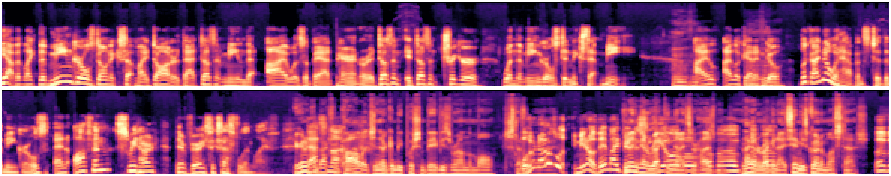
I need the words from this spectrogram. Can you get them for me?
Yeah, but like the mean girls don't accept my daughter, that doesn't mean that I was a bad parent or it doesn't it doesn't trigger when the mean girls didn't accept me. Mm-hmm. I I look at it and go, "Look, I know what happens to the mean girls and often, sweetheart, they're very successful in life." You're going to come back not- from college and they're going to be pushing babies around the mall. Just Well, who knows what you know? They might be You're not going to recognize her husband. You're not going to recognize him. He's growing a mustache. a,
